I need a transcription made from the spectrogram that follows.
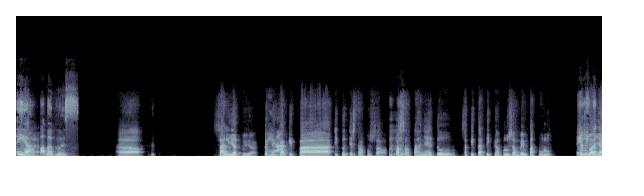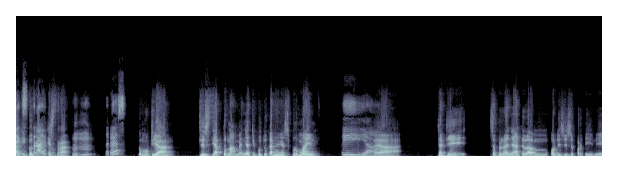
Iya, Ya. Pak Bagus. Eh, saya lihat tuh ya, ketika kita ikut ekstra pusal, Mm-mm. pesertanya itu sekitar 30 sampai 40 Yang siswa ikut yang ikut ekstra itu. ekstra. Mm-mm. Terus? Kemudian di setiap turnamennya dibutuhkan hanya 10 main. Iya. Ya. Jadi sebenarnya dalam kondisi seperti ini,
